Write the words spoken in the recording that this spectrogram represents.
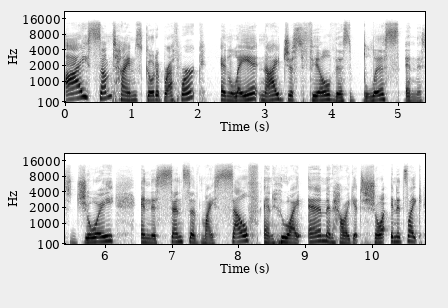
I sometimes go to breath work and lay it and I just feel this bliss and this joy and this sense of myself and who I am and how I get to show up and it's like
